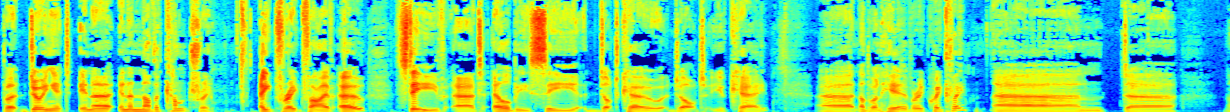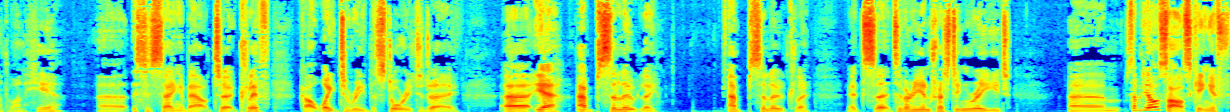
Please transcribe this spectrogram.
but doing it in a in another country. 84850 steve at lbc.co.uk. Uh, another one here, very quickly. And uh, another one here. Uh, this is saying about uh, Cliff. Can't wait to read the story today. Uh, yeah, absolutely. Absolutely. It's, uh, it's a very interesting read. Um, somebody else asking if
